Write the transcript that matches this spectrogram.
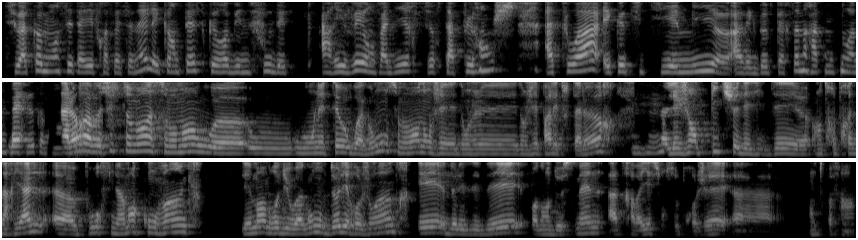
Tu as commencé ta vie professionnelle et quand est-ce que Robin Food est arrivé, on va dire, sur ta planche à toi et que tu t'y es mis avec d'autres personnes? Raconte-nous un petit ben, peu comment. Alors, justement, à ce moment où, où, on était au wagon, ce moment dont j'ai, parlé tout à l'heure, mmh les gens pitchent des idées entrepreneuriales pour finalement convaincre les membres du wagon de les rejoindre et de les aider pendant deux semaines à travailler sur ce projet enfin,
